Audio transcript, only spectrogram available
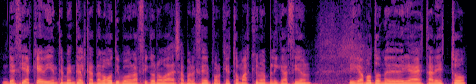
Decías que evidentemente el catálogo tipográfico no va a desaparecer porque esto más que una aplicación, digamos, donde debería estar esto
